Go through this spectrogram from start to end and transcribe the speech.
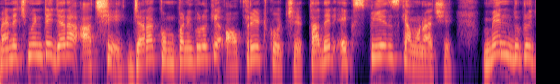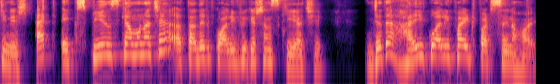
ম্যানেজমেন্টে যারা আছে, যারা কোম্পানিগুলোকে অপারেট করছে, তাদের এক্সপিরিয়েন্স কেমন আছে? মেন দুটো জিনিস, এক এক্সপিরিয়েন্স কেমন আছে আর তাদের কোয়ালিফিকেশনস কি আছে? যাতে হাই কোয়ালিফাইড পার্সন হয়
